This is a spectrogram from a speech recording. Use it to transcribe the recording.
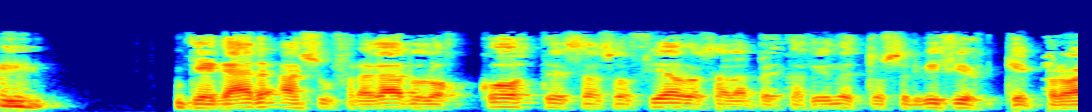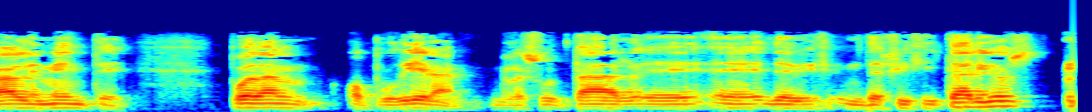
llegar a sufragar los costes asociados a la prestación de estos servicios que probablemente puedan o pudieran resultar eh, eh, deficitarios.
